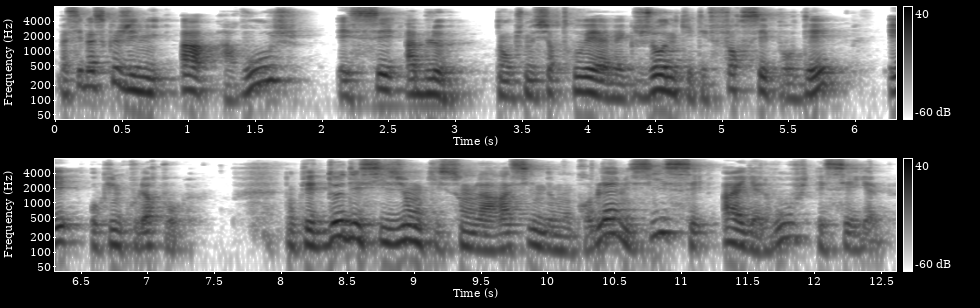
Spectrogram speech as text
bah, c'est parce que j'ai mis A à rouge, et C à bleu. Donc je me suis retrouvé avec jaune qui était forcé pour D et aucune couleur pour E. Donc les deux décisions qui sont la racine de mon problème ici, c'est A égale rouge et C égale bleu.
